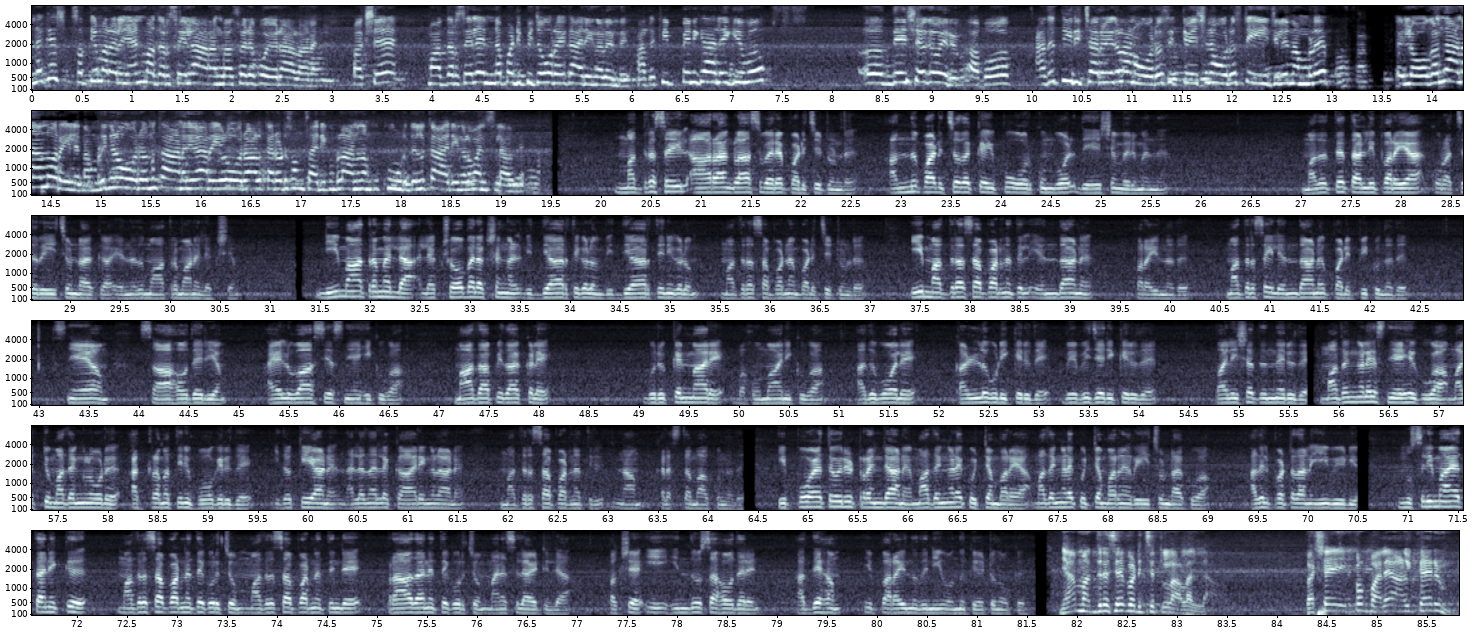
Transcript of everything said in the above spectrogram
എന്നൊക്കെ സത്യം പറയല്ലോ ഞാൻ മദർസയിൽ ആറാം ക്ലാസ് വരെ പോയ ഒരാളാണ്. പക്ഷെ മദർസയിൽ എന്നെ പഠിപ്പിച്ച കുറെ കാര്യങ്ങളുണ്ട്. അതൊക്കെ ഇപ്പൊ എനിക്ക് ആലോചിക്കുമ്പോൾ ദേഷ്യമൊക്കെ വരും. അപ്പോ അത് തിരിച്ചറിവുകളാണ്. ഓരോ സിറ്റുവേഷൻ ഓരോ സ്റ്റേജിൽ നമ്മൾ ലോകം കാണാന്ന് പറയില്ലേ? നമ്മളിങ്ങനെ ഓരോന്ന് കാണുകയോ അറിയുകയോ ഓരോ ആൾക്കാരോട് സംസാരിക്കുമ്പോഴാണ് നമുക്ക് കൂടുതൽ കാര്യങ്ങൾ മനസ്സിലാവുന്നത്. മദ്രസയിൽ ആറാം ക്ലാസ് വരെ പഠിച്ചിട്ടുണ്ട്. അന്ന് പഠിച്ചതൊക്കെ ഇപ്പോൾ ഓർക്കുമ്പോൾ ദേഷ്യം വരുമെന്ന്. മതത്തെ തള്ളിപ്പറയുക കുറച്ച് റീച്ച് ഉണ്ടാക്കുക എന്നത് മാത്രമാണ് ലക്ഷ്യം. നീ മാത്രമല്ല ലക്ഷോപലക്ഷങ്ങൾ വിദ്യാർത്ഥികളും വിദ്യാർത്ഥിനികളും മദ്രസ പഠനം പഠിച്ചിട്ടുണ്ട്. ഈ മദ്രസ പഠനത്തിൽ എന്താണ് പറയുന്നത്? മദ്രസയിൽ എന്താണ് പഠിപ്പിക്കുന്നത്? സ്നേഹം സാഹോദര്യം അയൽവാസിയെ സ്നേഹിക്കുക മാതാപിതാക്കളെ ഗുരുക്കന്മാരെ ബഹുമാനിക്കുക അതുപോലെ കള്ളു കുടിക്കരുത് വ്യഭിചരിക്കരുത് പലിശ തിന്നരുത് മതങ്ങളെ സ്നേഹിക്കുക മറ്റു മതങ്ങളോട് അക്രമത്തിന് പോകരുത്. ഇതൊക്കെയാണ് നല്ല നല്ല കാര്യങ്ങളാണ് മദ്രസ പഠനത്തിൽ നാം കരസ്ഥമാക്കുന്നത്. ഇപ്പോഴത്തെ ഒരു ട്രെൻഡാണ് മതങ്ങളെ കുറ്റം പറയുക മതങ്ങളെ കുറ്റം പറഞ്ഞ് റീച്ച് ഉണ്ടാക്കുക. അതിൽപ്പെട്ടതാണ് ഈ വീഡിയോ. മുസ്ലിമായ തനിക്ക് മദ്രസ പഠനത്തെക്കുറിച്ചും മദ്രസ പഠനത്തിന്റെ പ്രാധാന്യത്തെക്കുറിച്ചും മനസ്സിലായിട്ടില്ല. പക്ഷേ ഈ ഹിന്ദു സഹോദരൻ അദ്ദേഹം ഈ പറയുന്നത് നീ ഒന്ന് കേട്ടുനോക്ക്. ഞാൻ മദ്രസയെ പഠിച്ചിട്ടുള്ള ആളല്ല. പക്ഷേ ഇപ്പം പല ആൾക്കാരും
